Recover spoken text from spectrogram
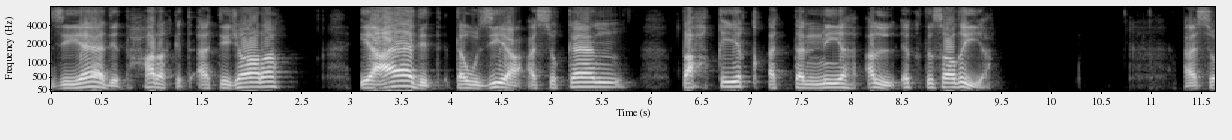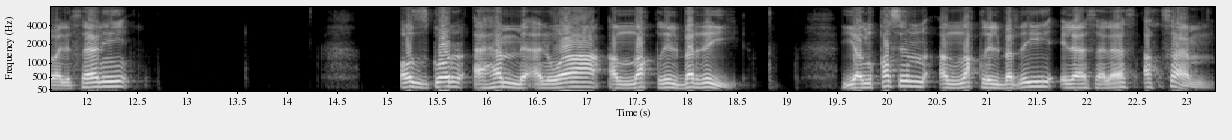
زيادة حركة التجارة إعادة توزيع السكان تحقيق التنمية الاقتصادية. السؤال الثاني أذكر أهم أنواع النقل البري. ينقسم النقل البري إلى ثلاث أقسام.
